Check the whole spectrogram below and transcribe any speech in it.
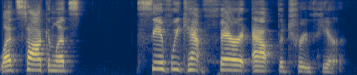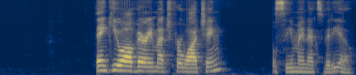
Let's talk and let's see if we can't ferret out the truth here. Thank you all very much for watching. We'll see you in my next video.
